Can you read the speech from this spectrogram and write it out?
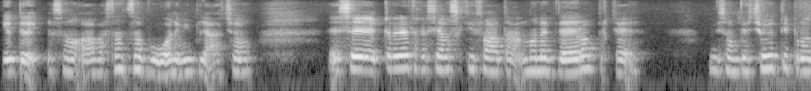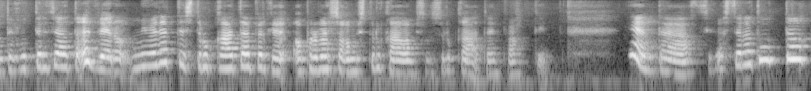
io direi che sono abbastanza buoni, mi piacciono. E se credete che siano schifata, non è vero, perché mi sono piaciuti prodotti utilizzato. È vero, mi vedete struccata perché ho promesso che mi struccavo, mi sono struccata, infatti. Niente ragazzi, questo era tutto.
